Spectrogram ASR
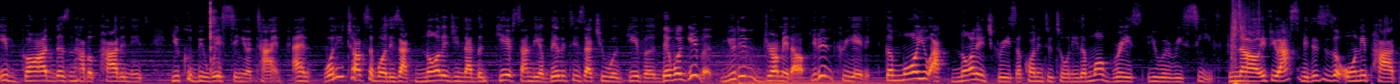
if God doesn't have a part in it, you could be wasting your time. And what he talks about is acknowledging that the gifts and the abilities that you were given, they were given. You didn't drum it up, you didn't create it. The more you acknowledge grace, according to Tony, the more grace you will receive. Now, if you ask me, this is the only part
